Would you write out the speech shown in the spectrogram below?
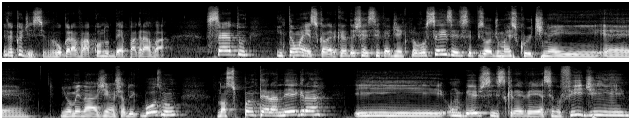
mas é o que eu disse, eu vou gravar quando der para gravar. Certo? Então é isso, galera. Quero deixar esse recadinho aqui pra vocês. Esse episódio mais curtinho aí é em homenagem ao Chadwick Boseman, nosso Pantera Negra. E um beijo, se inscreve aí, assina o feed,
